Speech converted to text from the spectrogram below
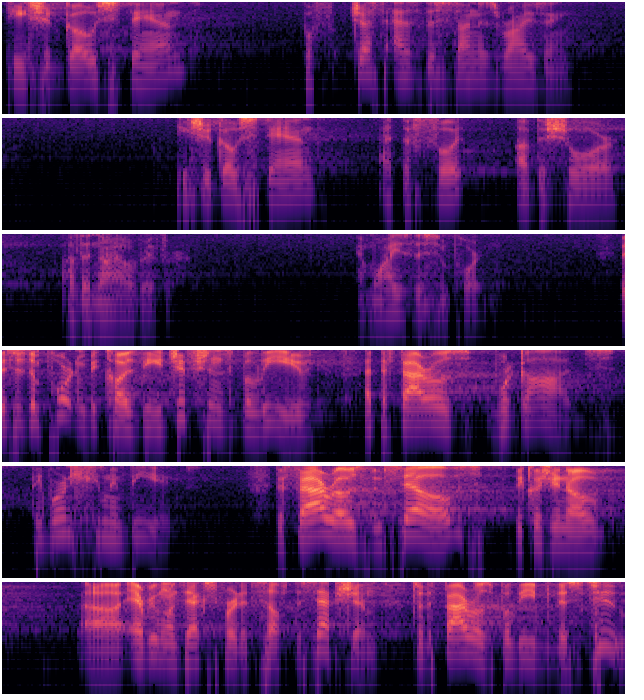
he should go stand before, just as the sun is rising. He should go stand at the foot of the shore of the Nile River. And why is this important? This is important because the Egyptians believed that the pharaohs were gods, they weren't human beings. The pharaohs themselves, because you know, uh, everyone's expert at self deception, so the pharaohs believed this too.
